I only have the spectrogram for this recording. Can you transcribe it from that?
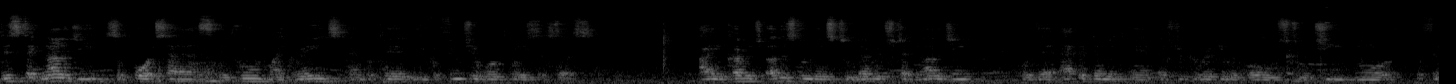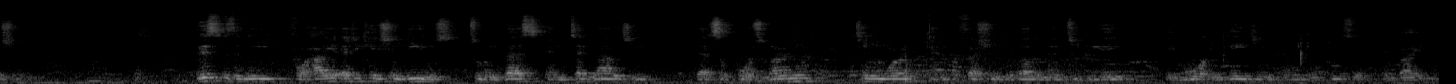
This technology supports has improved my grades and prepared me for future workplace success. I encourage other students to leverage technology for their academic and extracurricular goals to achieve more efficiently. This is a need for higher education leaders to invest in technology that supports learning, teamwork, and professional development to create a more engaging and inclusive environment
